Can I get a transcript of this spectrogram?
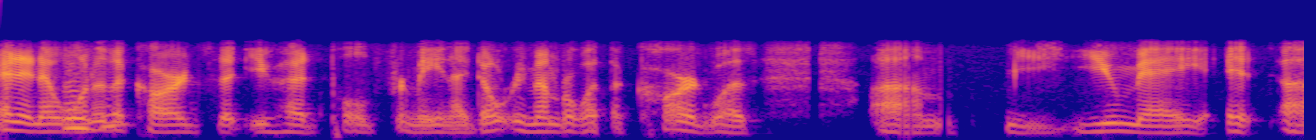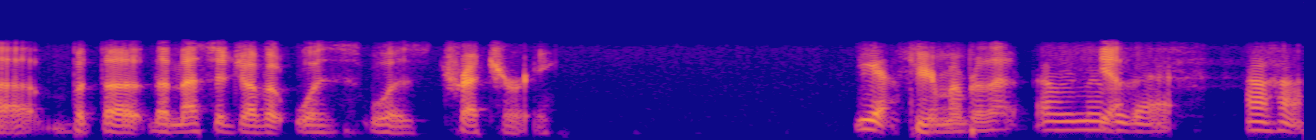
And I know mm-hmm. one of mm-hmm. the cards that you had pulled for me, and I don't remember what the card was. Um, you may it, uh, but the the message of it was was treachery. Yes. Do you remember that? I remember yeah. that. Uh huh.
